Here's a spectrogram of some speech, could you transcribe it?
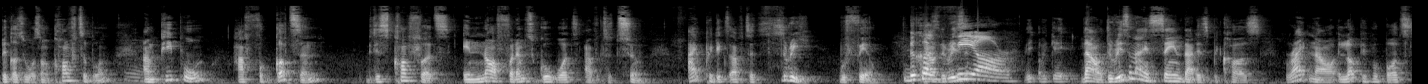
because it was uncomfortable, and people have forgotten discomforts enough for them to go what after 2. I predict after 3 will fail. Because Now, the reason- VR. Okay. Now, the reason I'm saying that is because right now a lot of people bought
